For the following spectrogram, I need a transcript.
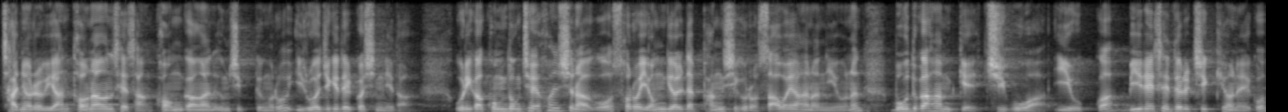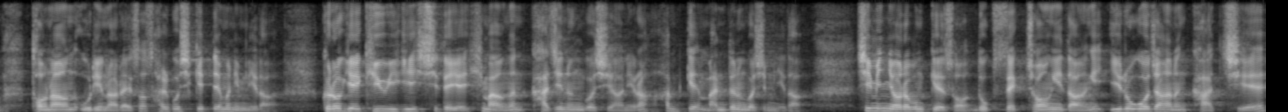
자녀를 위한 더 나은 세상, 건강한 음식 등으로 이루어지게 될 것입니다. 우리가 공동체에 헌신하고 서로 연결된 방식으로 싸워야 하는 이유는 모두가 함께 지구와 이웃과 미래 세대를 지켜내고 더 나은 우리나라에서 살고 싶기 때문입니다. 그러기에 기후위기 시대의 희망은 가지는 것이 아니라 함께 만드는 것입니다. 시민 여러분께서 녹색 정의당이 이루고자 하는 가치에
